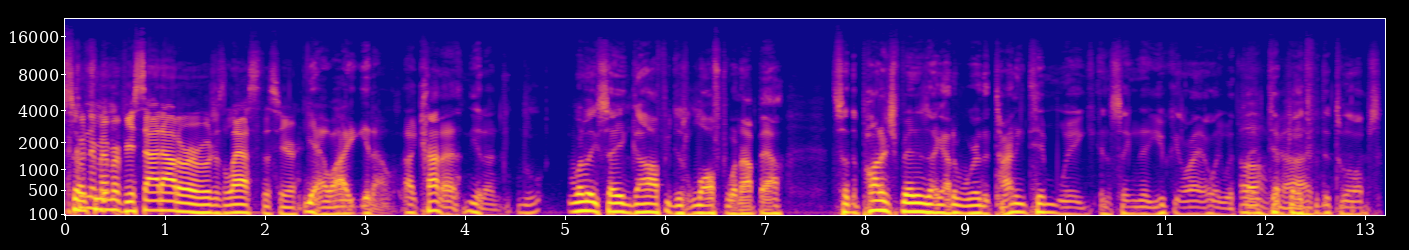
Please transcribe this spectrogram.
I couldn't remember if you sat out or if it was just last this year. Yeah, well, I, you know, I kind of, you know, what do they say in golf? You just loft one up, Al. So the punishment is I got to wear the Tiny Tim wig and sing the ukulele with the Oh, tip God. notes for the tulips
